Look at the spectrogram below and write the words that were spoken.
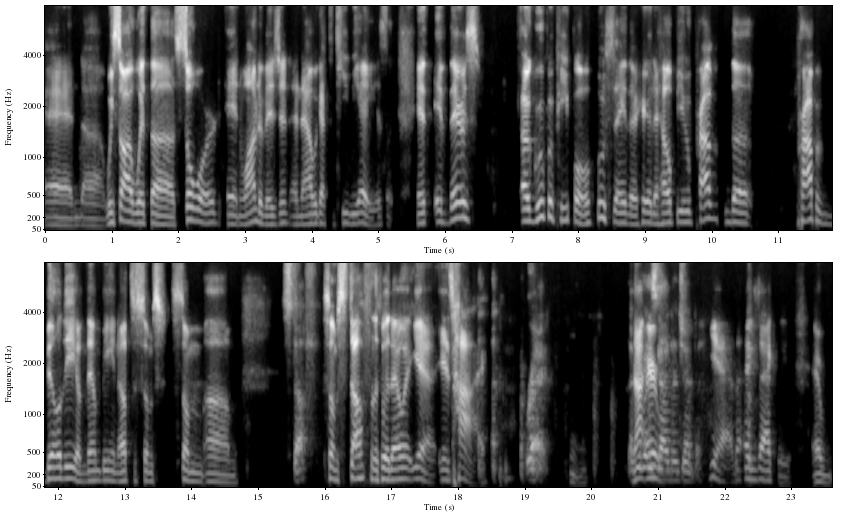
And uh, we saw it with uh, Sword in WandaVision, and now we got the TVA. It's like if, if there's a group of people who say they're here to help you, prob the probability of them being up to some some um Stuff. some stuff, let's put it that way, yeah, is high. Right. Mhm. Not Everybody's every- got an agenda. Yeah, exactly. And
